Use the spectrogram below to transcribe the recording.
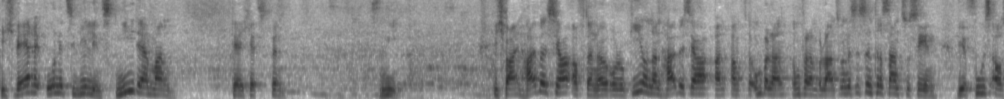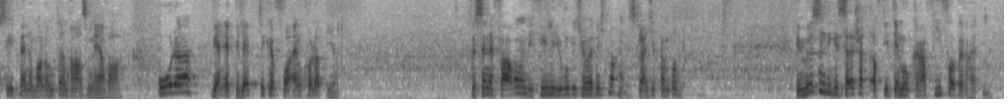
Ich wäre ohne Zivildienst nie der Mann, der ich jetzt bin. Nie. Ich war ein halbes Jahr auf der Neurologie und ein halbes Jahr an, auf der Unfallambulanz und es ist interessant zu sehen, wie ihr Fuß aussieht, wenn er mal unter dem Rasenmäher war. Oder wie ein Epileptiker vor einem kollabiert. Das sind Erfahrungen, die viele Jugendliche heute nicht machen. Das gleiche beim Bund. Wir müssen die Gesellschaft auf die Demografie vorbereiten.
